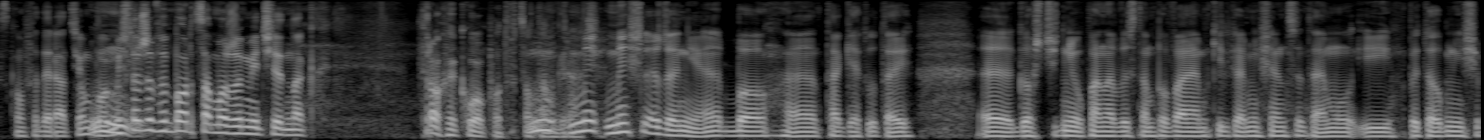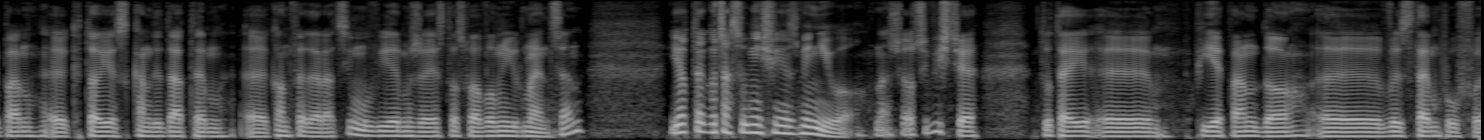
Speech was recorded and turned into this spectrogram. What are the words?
z Konfederacją? Bo Mm. myślę, że wyborca może mieć jednak trochę kłopot, w co tam grać. My, myślę, że nie, bo e, tak jak tutaj e, gościnnie u pana występowałem kilka miesięcy temu i pytał mnie się pan, e, kto jest kandydatem e, Konfederacji. Mówiłem, że jest to Sławomir Mencen. I od tego czasu nic się nie zmieniło. Znaczy, oczywiście tutaj e, pije pan do e, występów e,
